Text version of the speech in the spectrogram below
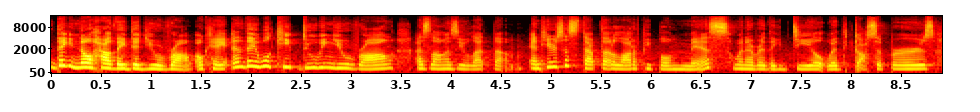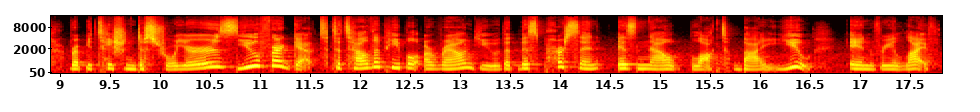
they know how they did you wrong, okay? And they will keep doing you wrong as long as you let them. And here's a step that a lot of people miss whenever they deal with gossipers, reputation destroyers. You forget to tell the people around you that this person is now blocked by you in real life.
